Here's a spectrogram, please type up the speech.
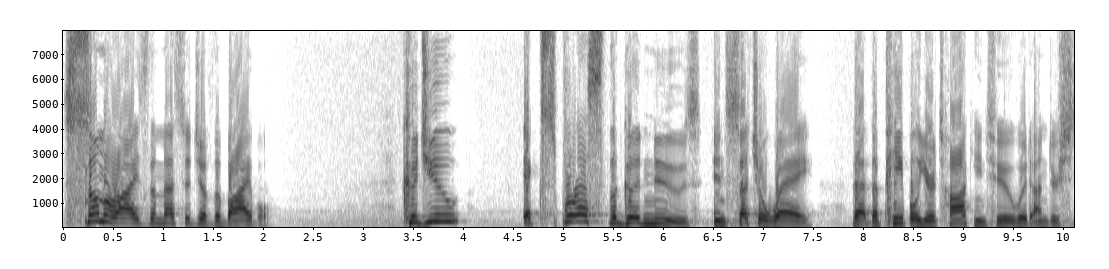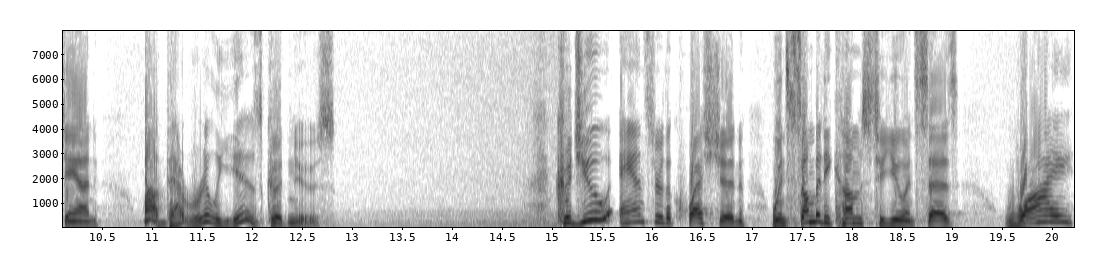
summarize the message of the Bible? Could you express the good news in such a way that the people you're talking to would understand, wow, that really is good news? Could you answer the question when somebody comes to you and says, Why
